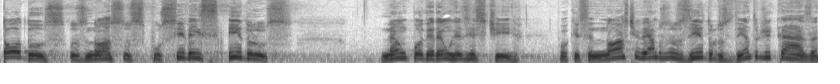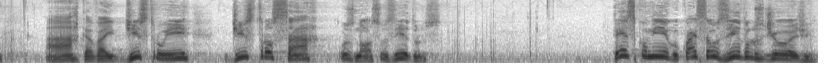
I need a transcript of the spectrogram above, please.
todos os nossos possíveis ídolos não poderão resistir, porque se nós tivermos os ídolos dentro de casa, a arca vai destruir, destroçar os nossos ídolos. Pense comigo, quais são os ídolos de hoje?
